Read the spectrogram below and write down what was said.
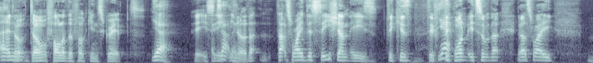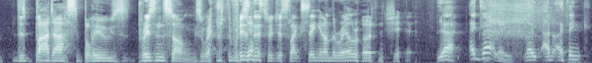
And don't don't follow the fucking script yeah, It's it- Exactly. you know that that's why the sea shanties because they, Yeah. they wanted some of that. That's why there's badass blues prison songs where the prisoners were just like singing on the railroad and shit. Yeah, exactly. Like, and I think,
